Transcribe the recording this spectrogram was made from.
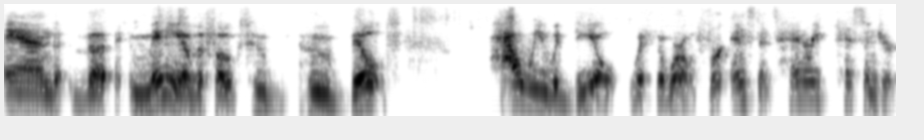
And the many of the folks who who built how we would deal with the world. For instance, Henry Kissinger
